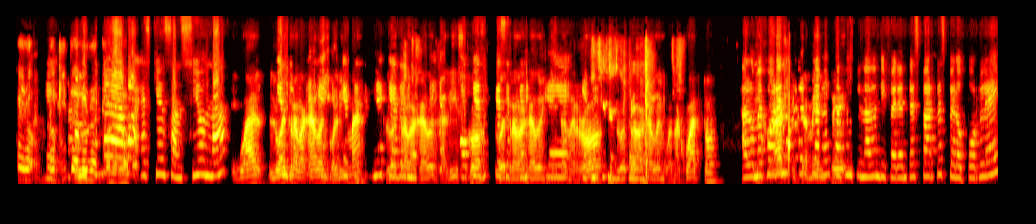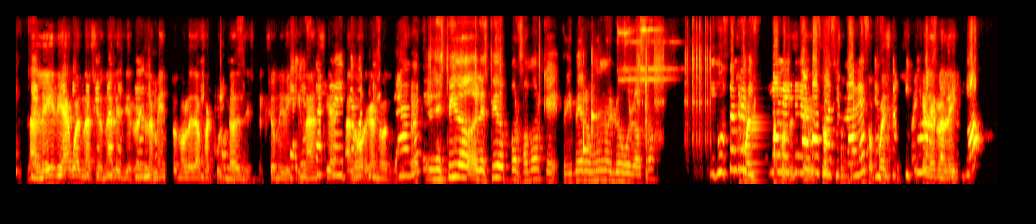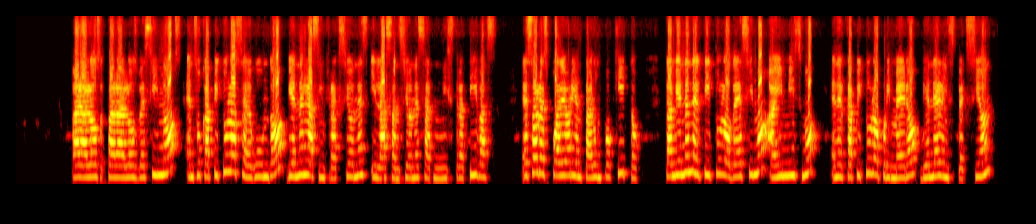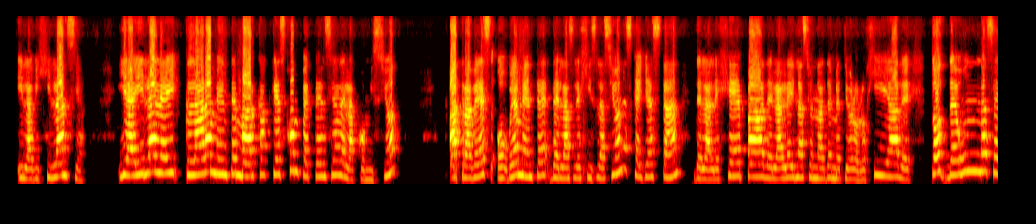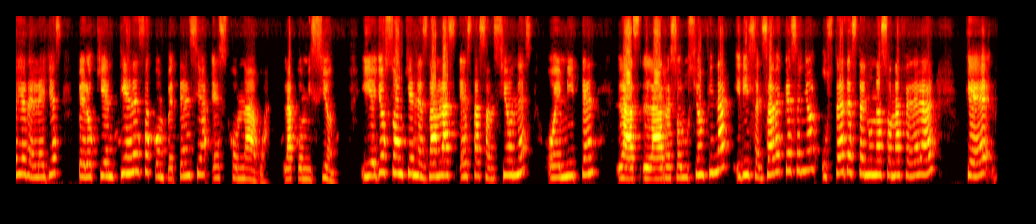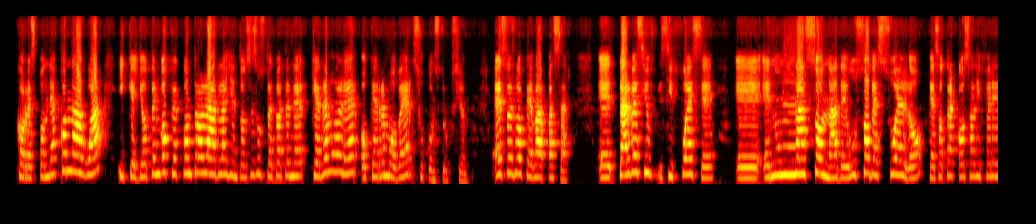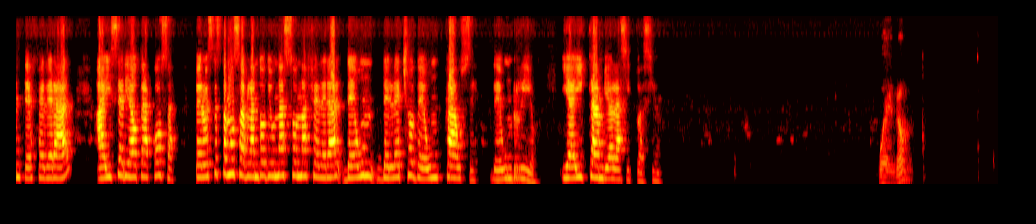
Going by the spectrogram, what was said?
Pero Eh, no la quita el uno Comisión de con el Agua es quien sanciona Igual lo he ¿Quién trabajado en Colima, lo he trabajado en? Jalisco, ¿O qué es lo he trabajado en Quintana Roo, lo he trabajado en Guanajuato. A lo mejor en ha funcionado en diferentes partes, pero por ley. La ley de aguas nacionales y el reglamento no le da es facultades de inspección y vigilancia al órgano administrativo. Les pido, les pido por favor que primero uno y luego el otro. Si gustan Bueno, revisar la ley de este, aguas son- son nacionales, en su supuestos, hay que capítulo leer la ley. segundo, para los, para los vecinos, en su capítulo segundo vienen las infracciones y las sanciones administrativas. Eso les puede orientar un poquito. También en el título décimo, ahí mismo, en el capítulo primero, viene la inspección y la vigilancia. Y ahí la ley claramente marca que es competencia de la comisión a través, obviamente, de las legislaciones que ya están, de la LEGEPA, de la Ley Nacional de Meteorología, de, de una serie de leyes, pero quien tiene esa competencia es Conagua, la comisión. Y ellos son quienes dan las, estas sanciones o emiten la resolución final y dicen, ¿sabe qué, señor? Usted está en una zona federal que corresponde a Conagua y que yo tengo que controlarla y entonces usted va a tener que demoler o que remover su construcción. Eso es lo que va a pasar. Eh, tal vez si, fuese eh, en una zona de uso de suelo, que es otra cosa diferente, federal, ahí sería otra cosa. Pero estamos hablando de una zona federal, de un, del hecho de un cauce, de un río. Y ahí cambia la situación. Bueno.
